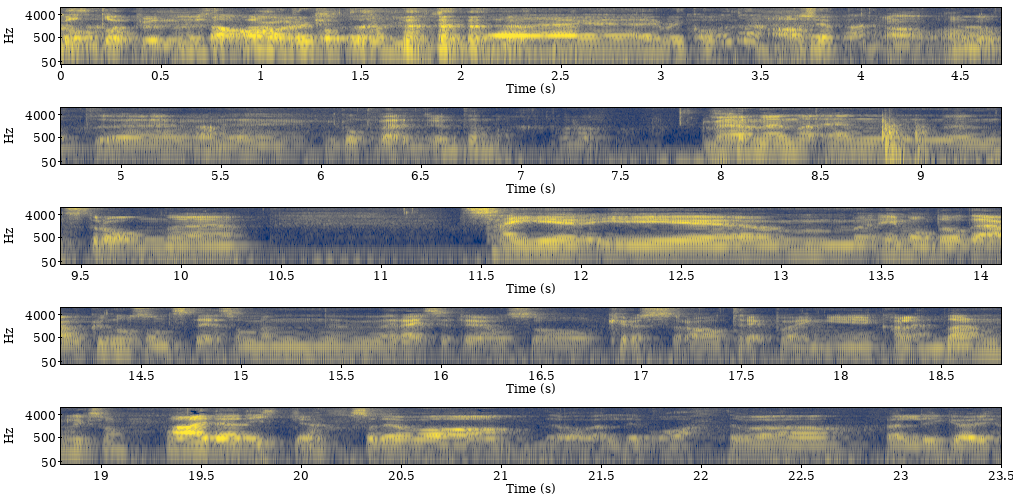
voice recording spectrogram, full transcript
godt oppunder. da hadde du fått et sånt YouTube-øyeblikk òg, vet du. Ja. Ja, han har gått, eh, gått verden rundt ennå. Ja. Men en, en, en strålende seier i, um, i Molde. Og det er jo ikke noe sånt sted som en reiser til og så krøsser av tre poeng i kalenderen, liksom. Nei, det er det ikke. Så det var, det var veldig bra. Det var veldig gøy.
